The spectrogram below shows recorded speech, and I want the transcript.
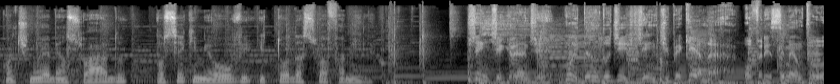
Continue abençoado, você que me ouve e toda a sua família. Gente grande cuidando de gente pequena. Oferecimento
